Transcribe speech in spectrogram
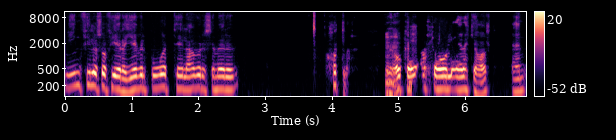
mín filosofi er að ég vil búa til afurður sem eru hotlar. Mm Mhm. Ok, alkohól er ekki holt, en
